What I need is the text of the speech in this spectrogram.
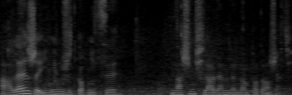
ale że inni użytkownicy naszym śladem będą podążać.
